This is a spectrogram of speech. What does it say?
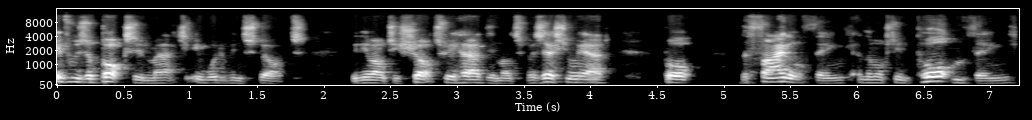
if it was a boxing match, it would have been stopped with the amount of shots we had, the amount of possession we had. But the final thing and the most important thing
